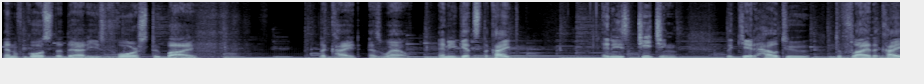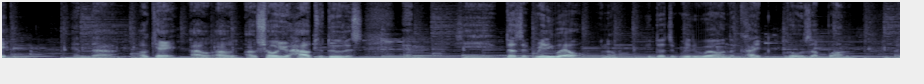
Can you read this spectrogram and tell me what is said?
And of course, the daddy is forced to buy the kite as well. And he gets the kite. And he's teaching the kid how to, to fly the kite. And uh, okay, I'll, I'll, I'll show you how to do this. And he does it really well, you know? He does it really well, and the kite goes up on uh,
